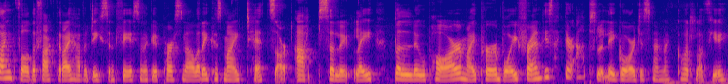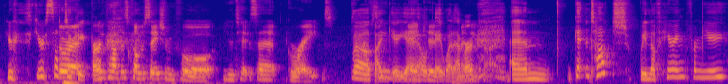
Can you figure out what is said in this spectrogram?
thankful the fact that I have a decent face and a good personality because my tits are absolutely below par. My poor boyfriend, he's like, they're absolutely gorgeous. And I'm like, God love you. You're you're such a keeper. We've had this conversation before. Your tits are great. Well, I've thank you. Yeah, okay, whatever. Um, get in touch. We love hearing from you.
